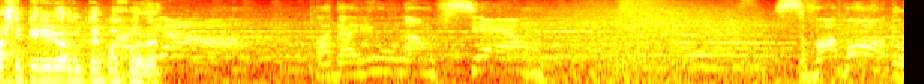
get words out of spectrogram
Башня перевернутая, похоже. подарю нам всем свободу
